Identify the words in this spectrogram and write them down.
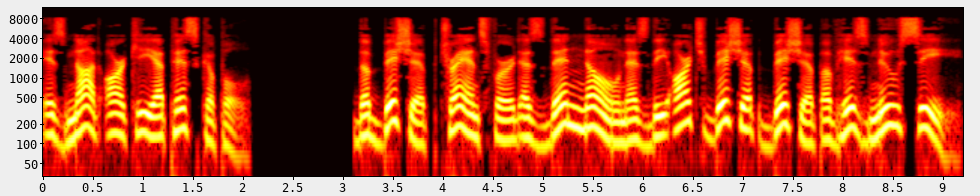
is not archiepiscopal. The bishop transferred is then known as the archbishop bishop of his new see.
